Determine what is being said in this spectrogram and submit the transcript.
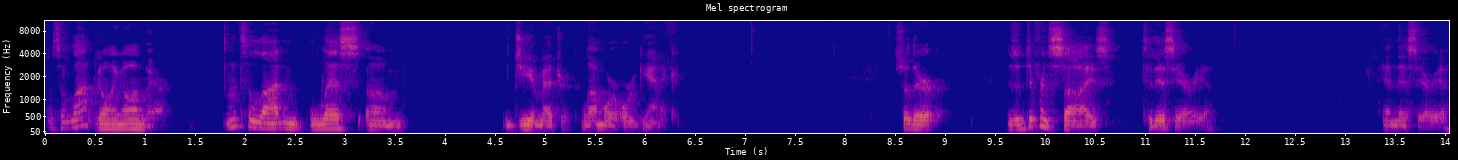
There's a lot going on there. That's a lot less um, geometric, a lot more organic. So there, there's a different size to this area and this area.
